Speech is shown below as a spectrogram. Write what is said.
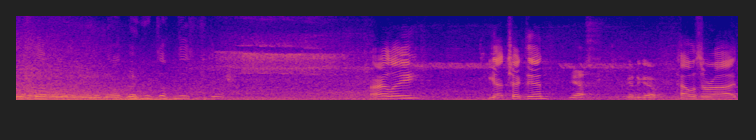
There's definitely to be an adult beverage on this trip. All right, Lee. You got checked in? Yes, good to go. How was the ride?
